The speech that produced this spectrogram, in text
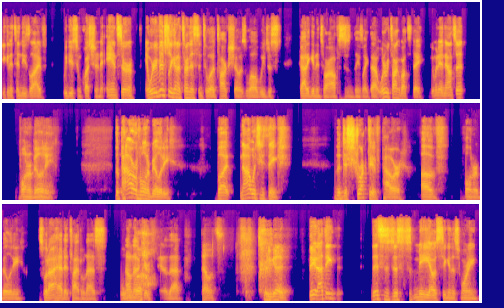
You can attend these live. We do some question and answer, and we're eventually going to turn this into a talk show as well. We just got to get into our offices and things like that. What are we talking about today? You want me to announce it? Vulnerability. the power of vulnerability, but not what you think. The destructive power of vulnerability. That's what I had it titled as. I don't know if you're a fan of that. that was pretty good. Dude, I think this is just me. I was thinking this morning.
